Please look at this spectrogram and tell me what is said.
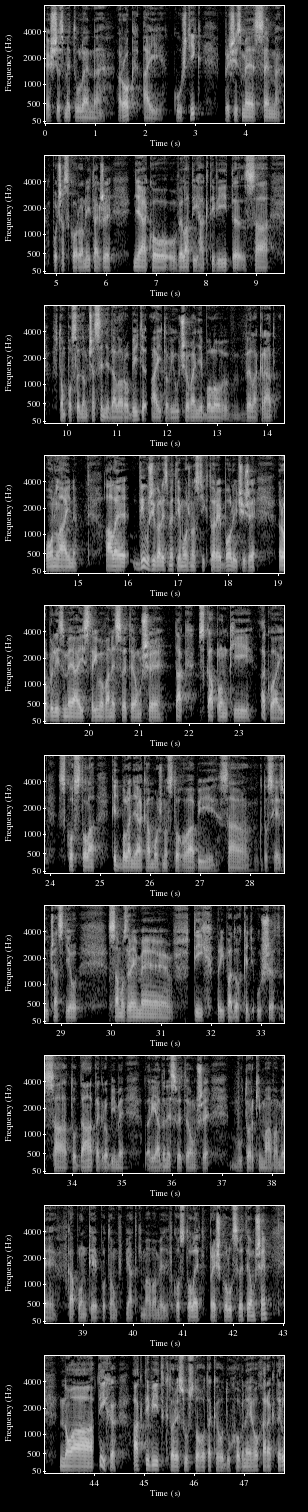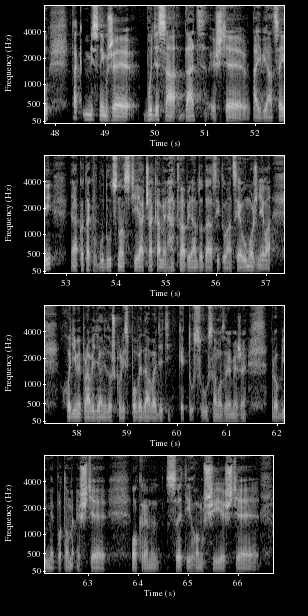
ešte sme tu len rok aj kúštik. Prišli sme sem počas korony, takže nejako veľa tých aktivít sa v tom poslednom čase nedalo robiť. Aj to vyučovanie bolo veľakrát online ale využívali sme tie možnosti, ktoré boli, čiže robili sme aj streamované sveté omše, tak z kaplnky, ako aj z kostola, keď bola nejaká možnosť toho, aby sa kto si aj zúčastnil. Samozrejme, v tých prípadoch, keď už sa to dá, tak robíme riadne sveté omše. V útorky mávame v kaplnke, potom v piatky mávame v kostole pre školu sveté omše. No a tých aktivít, ktoré sú z toho takého duchovného charakteru, tak myslím, že bude sa dať ešte aj viacej, nejako tak v budúcnosti a čakáme na to, aby nám to tá situácia umožnila. Chodíme pravidelne do školy spovedávať deti, keď tu sú samozrejme, že robíme potom ešte okrem svätých homší ešte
